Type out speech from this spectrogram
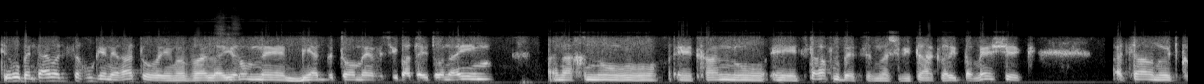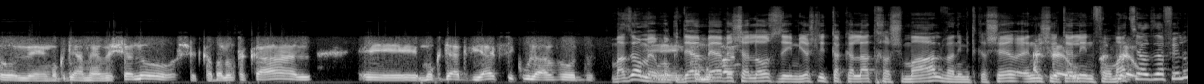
תראו, בינתיים לא תצטרכו גנרטורים, אבל היום אה, מיד בתום אה, מסיבת העיתונאים אנחנו אה, התחלנו, הצטרפנו בעצם לשביתה הכללית במשק, עצרנו את כל מוקדי המאה ושלוש, את קבלות הקהל, מוקדי הגבייה הפסיקו לעבוד. מה זה אומר? אה, מוקדי כמובן- ה-103 זה אם יש לי תקלת חשמל ואני מתקשר, אין מי שייתן לי אינפורמציה. על זה אפילו?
